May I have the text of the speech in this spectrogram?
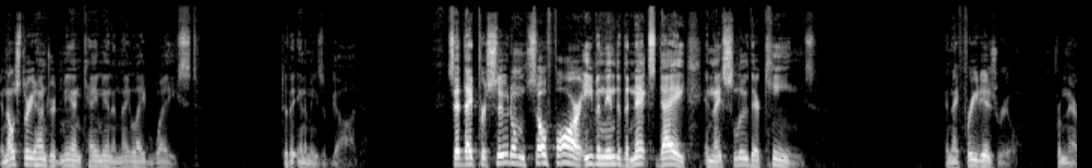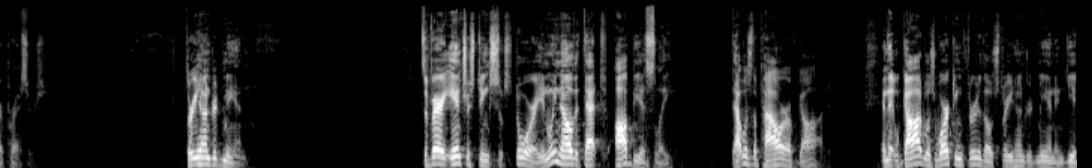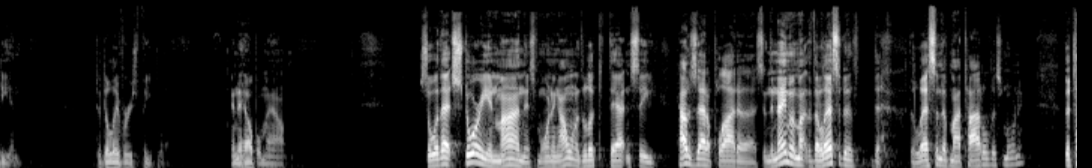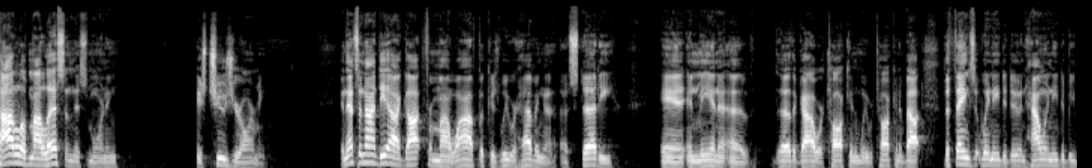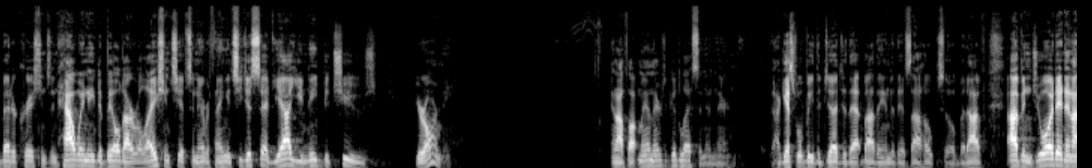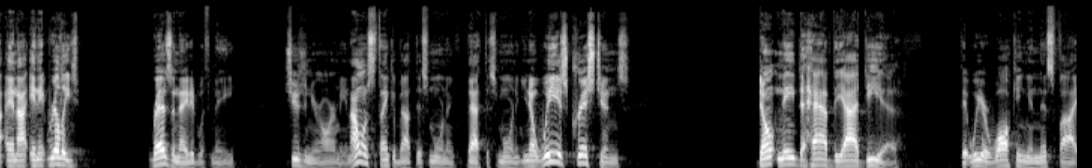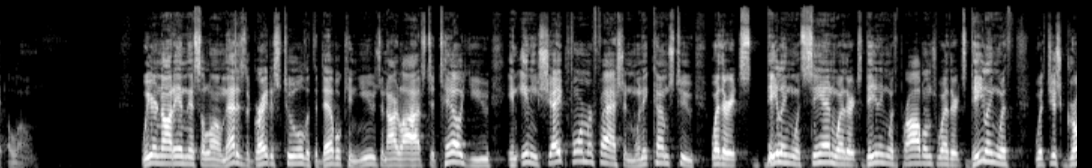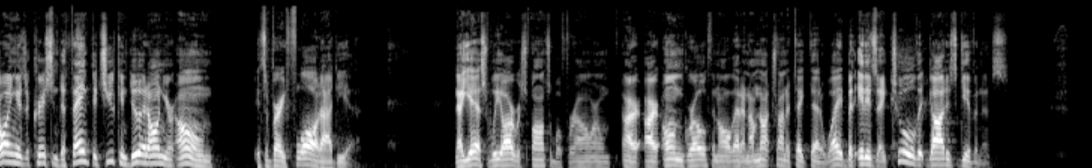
And those 300 men came in and they laid waste to the enemies of God. Said they pursued them so far, even into the next day, and they slew their kings. And they freed Israel from their oppressors. 300 men. It's a very interesting story, and we know that that obviously that was the power of God. And that God was working through those 300 men in Gideon to deliver his people and to help them out. So, with that story in mind this morning, I wanted to look at that and see how does that apply to us. And the name of my, the lesson of the, the lesson of my title this morning, the title of my lesson this morning is Choose Your Army. And that's an idea I got from my wife because we were having a, a study, and, and me and a, a the other guy were talking, we were talking about the things that we need to do and how we need to be better Christians and how we need to build our relationships and everything. And she just said, Yeah, you need to choose your army. And I thought, man, there's a good lesson in there. I guess we'll be the judge of that by the end of this. I hope so. But I've, I've enjoyed it, and, I, and, I, and it really resonated with me choosing your army. And I want us to think about this morning, that this morning. You know, we as Christians, don't need to have the idea that we are walking in this fight alone. We are not in this alone. That is the greatest tool that the devil can use in our lives to tell you in any shape, form, or fashion when it comes to whether it's dealing with sin, whether it's dealing with problems, whether it's dealing with, with just growing as a Christian, to think that you can do it on your own, it's a very flawed idea. Now, yes, we are responsible for our own, our, our own growth and all that, and I'm not trying to take that away, but it is a tool that God has given us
